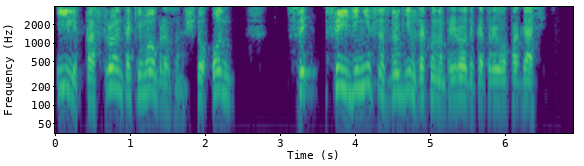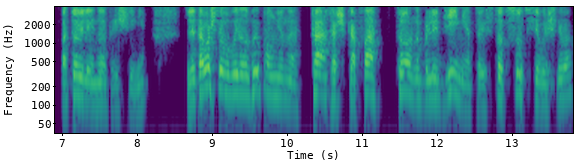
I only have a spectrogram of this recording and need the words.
или построен таким образом, что он соединится с другим законом природы, который его погасит по той или иной причине, для того, чтобы была выполнена та гашкафа, то наблюдение, то есть тот суд Всевышнего,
